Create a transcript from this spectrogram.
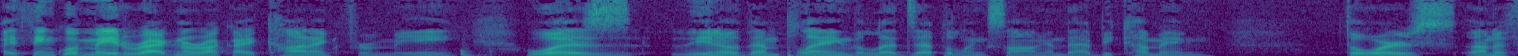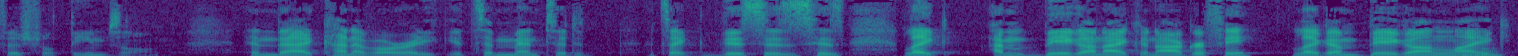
I think what made Ragnarok iconic for me was you know them playing the Led Zeppelin song and that becoming Thor's unofficial theme song, and that kind of already it cemented. It's like this is his. Like I'm big on iconography. Like I'm big on like mm-hmm.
